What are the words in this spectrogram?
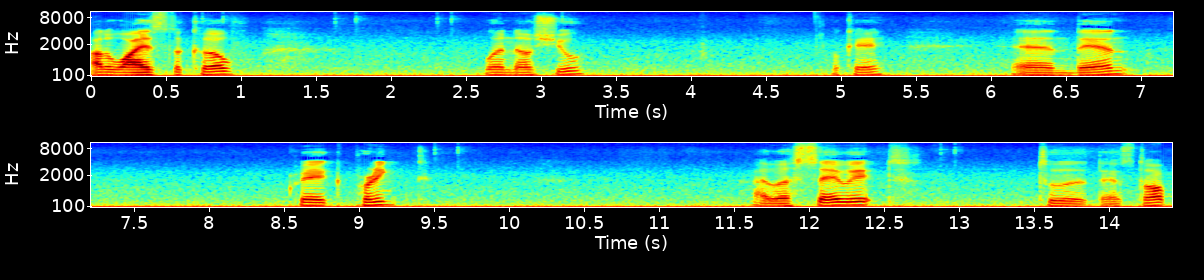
otherwise the curve will not show. Okay. And then click print. I will save it to the desktop.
